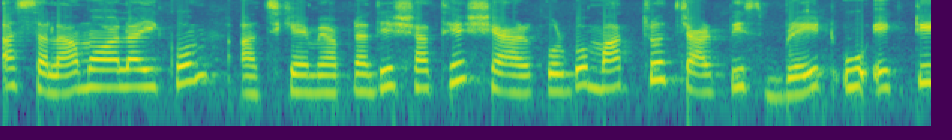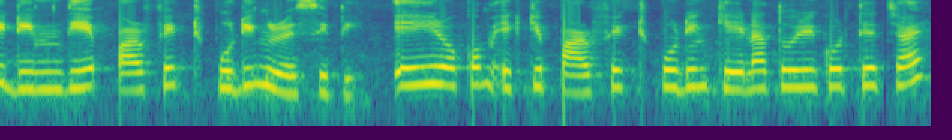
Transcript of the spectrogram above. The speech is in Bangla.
আসসালামু আলাইকুম। আজকে আমি আপনাদের সাথে শেয়ার করব মাত্র চার পিস ব্রেড ও একটি ডিম দিয়ে পারফেক্ট পুডিং রেসিপি এই রকম একটি পারফেক্ট পুডিং কে না তৈরি করতে চায়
